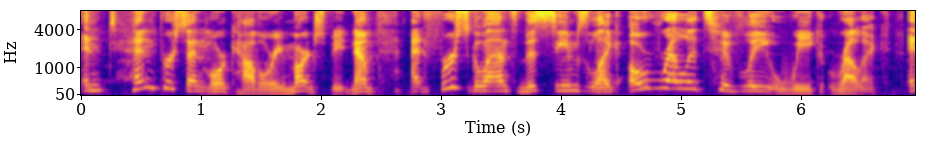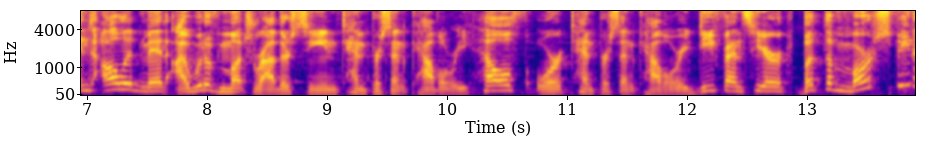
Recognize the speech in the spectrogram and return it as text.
and 10% more cavalry march speed. Now at first glance this seems like a relatively weak relic. And I'll admit I would have much rather seen 10% cavalry health or 10% cavalry defense here but the march speed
